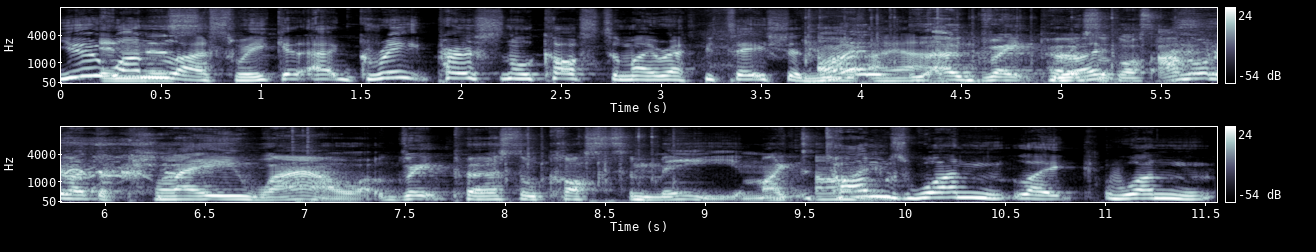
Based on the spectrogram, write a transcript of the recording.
You won this- last week at, at great personal cost to my reputation. I'm I add. a great personal Right? cost. I'm the one who had to play WoW. A great personal cost to me my time. Tom's one like one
